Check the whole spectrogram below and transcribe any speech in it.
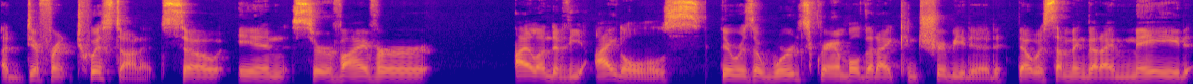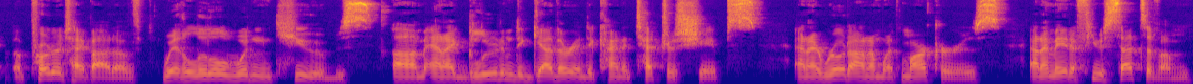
a different twist on it. So in Survivor Island of the Idols, there was a word scramble that I contributed that was something that I made a prototype out of with little wooden cubes. Um, and I glued them together into kind of Tetris shapes. And I wrote on them with markers. And I made a few sets of them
